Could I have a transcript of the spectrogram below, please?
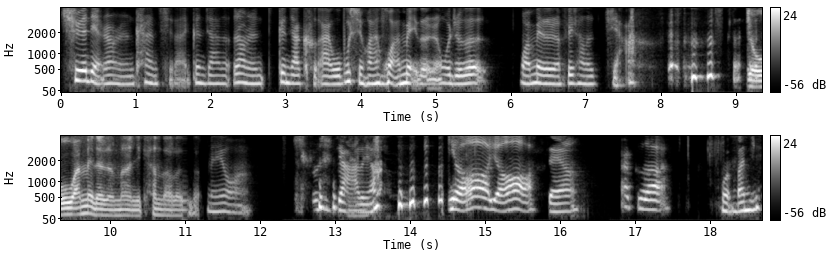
缺点让人看起来更加的让人更加可爱。我不喜欢完美的人，我觉得完美的人非常的假。有完美的人吗？你看到了的？没有啊，都是假的呀。有有，谁呀？二哥，滚吧你！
